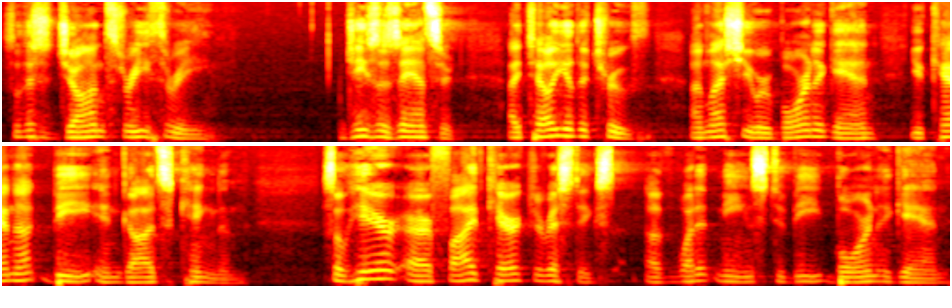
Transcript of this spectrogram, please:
So this is John 3 3. Jesus answered, I tell you the truth, unless you are born again, you cannot be in God's kingdom. So here are five characteristics of what it means to be born again.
